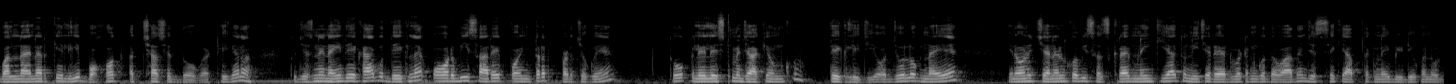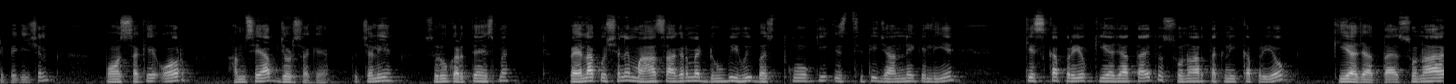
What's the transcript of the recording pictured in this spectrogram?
वन लाइनर के लिए बहुत अच्छा सिद्ध होगा, ठीक है ना? तो जिसने नहीं देखा है वो देख लें, और भी सारे पॉइंटर पढ़ चुके हैं तो प्लेलिस्ट में जाके उनको देख लीजिए। और जो लोग नए हैं, इन्होंने चैनल को भी सब्सक्राइब नहीं किया तो नीचे रेड बटन को दबा दें, जिससे कि आप तक नई वीडियो का नोटिफिकेशन पहुँच सके और हमसे आप जुड़ सकें। तो चलिए, शुरू करते हैं इसमें। पहला क्वेश्चन है, महासागर में डूबी हुई वस्तुओं की स्थिति जानने के लिए किसका प्रयोग किया जाता है? तो सोनार तकनीक का प्रयोग किया जाता है। सोनार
